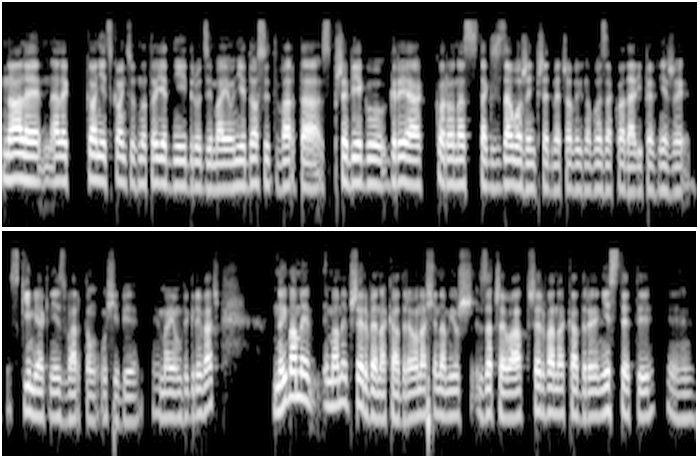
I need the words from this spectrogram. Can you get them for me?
No ale, ale koniec końców, no to jedni i drudzy mają niedosyt warta z przebiegu gry, a Korona z, tak z założeń przedmeczowych, no bo zakładali pewnie, że z kim jak nie z Wartą u siebie mają wygrywać. No i mamy, mamy przerwę na kadrę, ona się nam już zaczęła. Przerwa na kadrę niestety y,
